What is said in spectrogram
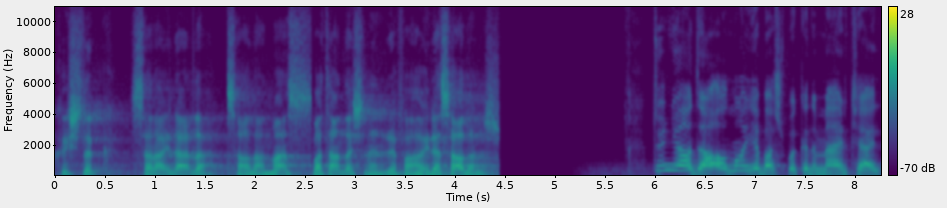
kışlık saraylarla sağlanmaz. Vatandaşının refahıyla sağlanır. Dünyada Almanya Başbakanı Merkel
